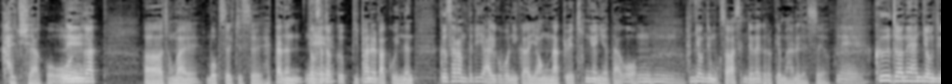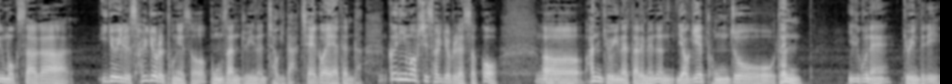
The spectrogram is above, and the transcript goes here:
갈취하고 네. 온갖 네. 어, 정말 몹쓸 짓을 했다는 네. 역사적 그 비판을 받고 있는 그 사람들이 알고 보니까 영락교회 청년이었다고 음흠. 한경직 목사가 생전에 그렇게 말을 했어요. 네. 그 전에 한경직 목사가 일요일 설교를 통해서 공산주의는 적이다, 제거해야 된다. 끊임없이 설교를 했었고, 음. 어, 한 교인에 따르면은 여기에 동조된 일군의 교인들이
